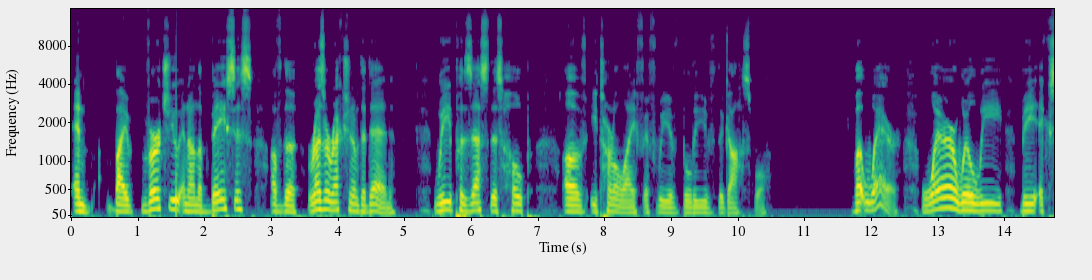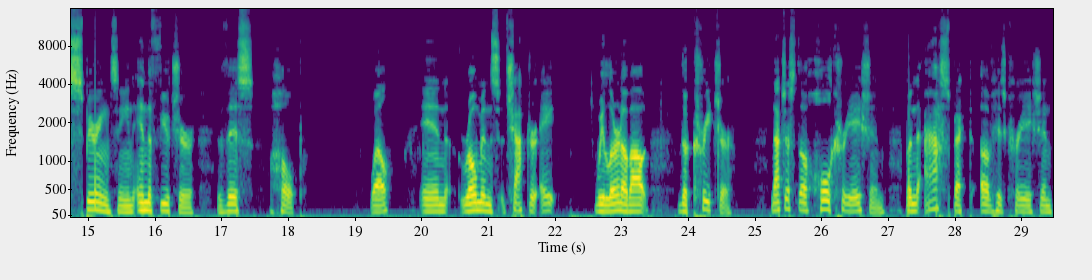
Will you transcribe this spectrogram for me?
And by virtue and on the basis of the resurrection of the dead, we possess this hope of eternal life if we have believed the gospel. But where? Where will we be experiencing in the future this hope? Well, in Romans chapter 8, we learn about the creature, not just the whole creation, but an aspect of his creation,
